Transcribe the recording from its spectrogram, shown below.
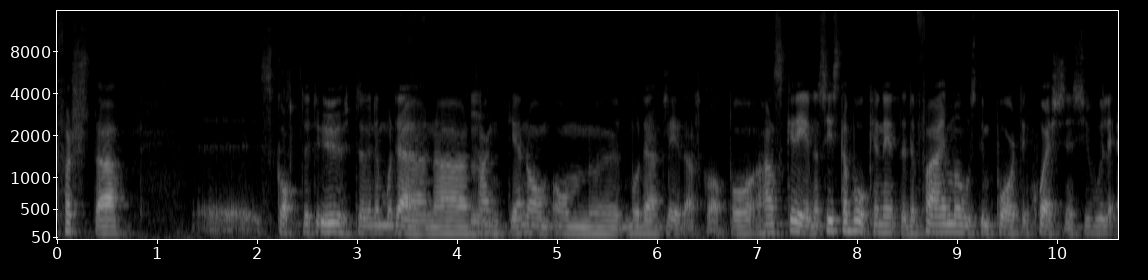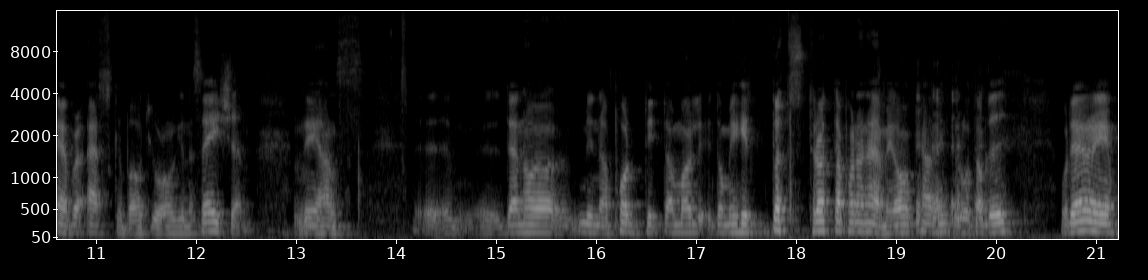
första eh, skottet ut över den moderna Mm. tanken om, om eh, modernt ledarskap. Och han skrev, den sista boken heter The Five Most Important Questions You Will Ever Ask About Your Organization. Mm. Det är hans eh, den har jag, mina poddtittare, de är helt dödströtta på den här men jag kan inte låta bli. Och där är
